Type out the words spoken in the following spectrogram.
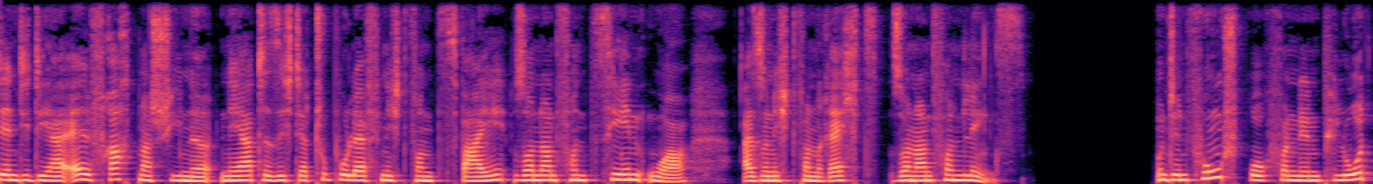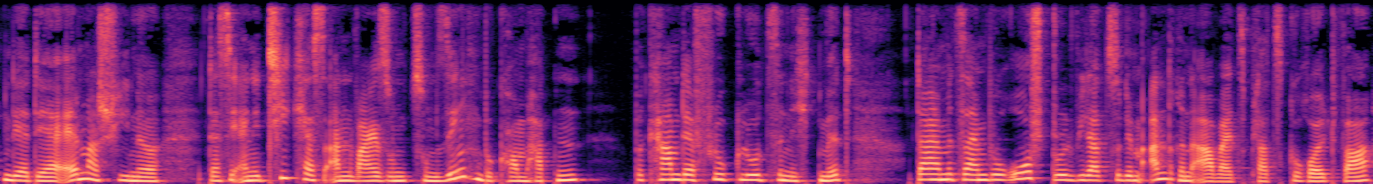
Denn die DHL-Frachtmaschine näherte sich der Tupolev nicht von zwei, sondern von zehn Uhr, also nicht von rechts, sondern von links. Und den Funkspruch von den Piloten der DRL-Maschine, dass sie eine TCAS-Anweisung zum Sinken bekommen hatten, bekam der Fluglotse nicht mit, da er mit seinem Bürostuhl wieder zu dem anderen Arbeitsplatz gerollt war,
